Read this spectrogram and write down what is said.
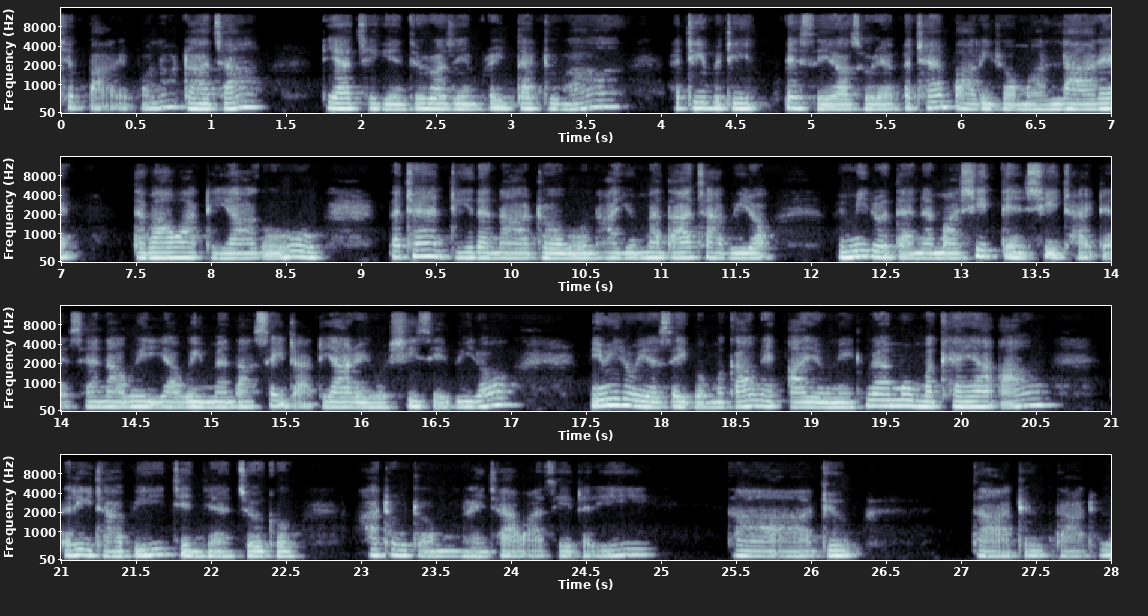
ဖြစ်ပါတယ်ပေါ့နော်ဒါကြောင့်တရားချေခင်သူတော်စင်ပြိတ္တတူဟာအဓိပတိပစ္စယဆိုတဲ့ပဋ္ဌာန်းပါဠိတော်မှာလာတဲ့တဘာဝတရားကိုပဋ္ဌာန်းဒေသနာတော်ကိုနာယူမှတ်သားကြပြီးတော့မိမိတို့တဏ္ဍာမှာရှိတင်ရှိထိုက်တဲ့ဇန္နာဝိရိယဝိမန္တာစိတ်ဓာတ်တရားတွေကိုရှိစေပြီးတော့မိမိတို့ရဲ့စိတ်ကိုမကောင်းတဲ့အာယုန်တွေလွှမ်းမိုးမခံရအောင်တတိထားပြီးကျင့်ကြံကြိုးကို အားထုတ်တော်မူနိုင်ကြပါစေတည်းသာဓုသာဓုသာဓု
